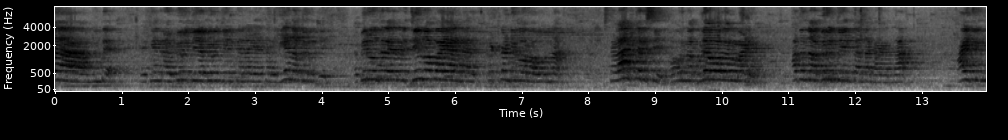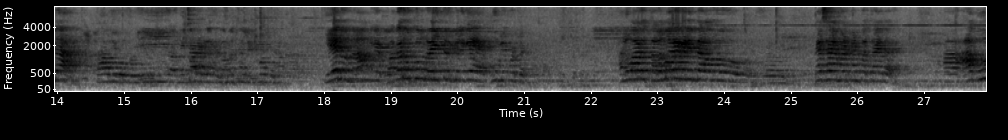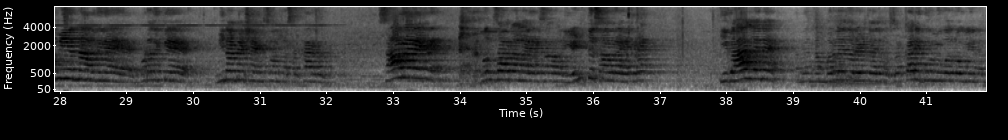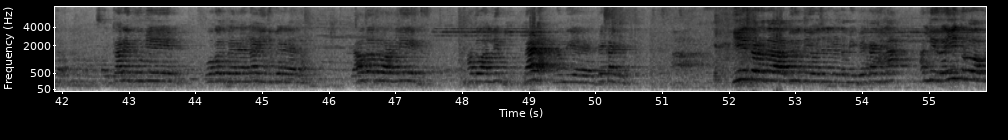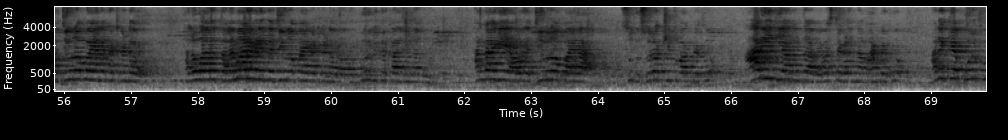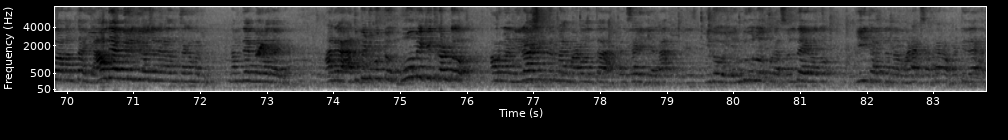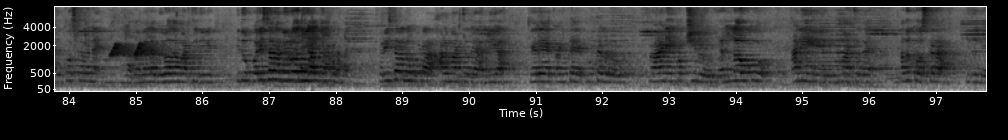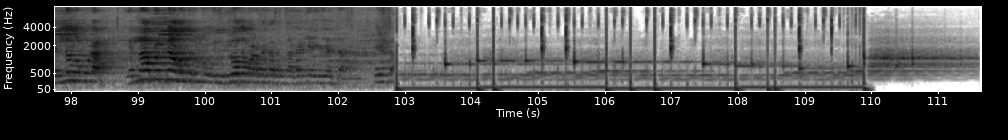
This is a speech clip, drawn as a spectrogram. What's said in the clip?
ಮುಂದೆ ಯಾಕೆಂದ್ರೆ ಅಭಿವೃದ್ಧಿ ಅಭಿವೃದ್ಧಿ ಅಂತೆಲ್ಲ ಹೇಳ್ತಾರೆ. ಏನು ಅಭಿವೃದ್ಧಿ? ಅಭಿವೃದ್ಧಿ ಅಂದ್ರೆ ಜೀವನೋಪಾಯ ಕಟ್ಕೊಂಡಿರೋರು ಅವ್ರನ್ನ ಸ್ಥಳಾಂತರಿಸಿ, ಅವ್ರನ್ನ ಗುಳೆ ಹೋಗಂಗ್ ಮಾಡಿ ಅದನ್ನ ಅಭಿವೃದ್ಧಿ ಅಂತ ಅನ್ನಕ್ಕಾಗತ್ತಾ? ಆದ್ರಿಂದ ತಾವು ಈ ವಿಚಾರಗಳನ್ನು ಗಮನದಲ್ಲಿ ಇಟ್ಕೊಂಡು ಏನು ನಮಗೆ ಬಗರುಕುಂ ರೈತರುಗಳಿಗೆ ಭೂಮಿ ಕೊಡಬೇಕು. ಹಲವಾರು ತಲೆಮಾರುಗಳಿಂದ ಅವರು ಬೇಸಾಯ ಮಾಡ್ಕೊಂಡು ಬರ್ತಾ ಇದ್ದಾರೆ. ಆ- ಭೂಮಿಯನ್ನ ಅವರಿಗೆ ಕೊಡೋದಕ್ಕೆ ಮೀನಾಮೇಷ ಎಣಿಸುವಂತ ಸರ್ಕಾರಗಳು. ಸಾವಿರಾರು ಎಕರೆ, ಒಂದು ಸಾವಿರ ಅಲ್ಲ, ಎರಡು ಸಾವಿರ, ಎಂಟು ಸಾವಿರ ಎಕರೆ. ಈಗಾಗಲೇ ನಮ್ಮ ಮರಳೇನವ್ರು ಹೇಳ್ತಾ ಇದ್ರು, ಸರ್ಕಾರಿ ಭೂಮಿ ಹೋದ್ರೆ ಹೋಗ್ಲಿ ಅನ್ನೋ ಸರ್ಕಾರಿ ಭೂಮಿ ಹೋಗೋದು ಬೇರೆ ಅಲ್ಲ, ಇದು ಬೇರೆ ಅಲ್ಲ. ಯಾವುದಾದ್ರೂ ಆಗಲಿ, ಅದು ಅಲ್ಲಿ ಬೇಡ, ನಮಗೆ ಬೇಕಾಗಿಲ್ಲ. ಈ ತರದ ಅಭಿವೃದ್ಧಿ ಯೋಜನೆಗಳು ನಮಗೆ ಬೇಕಾಗಿಲ್ಲ. ಅಲ್ಲಿ ರೈತರು ಅವ್ರ ಜೀವನೋಪಾಯನ ಕಟ್ಕೊಂಡವ್ರೆ. ಹಲವಾರು ತಲೆಮಾರುಗಳಿಂದ ಜೀವನೋಪಾಯ ಕಟ್ಕೊಂಡವ್ರು ಅವರ ಪೂರ್ವಿಕರ ಕಾಲದಿಂದ ಹಾಗಾಗಿ ಅವರ ಜೀವನೋಪಾಯ ಸು, ಸುರಕ್ಷಿತವಾಗಬೇಕು. ಆ ರೀತಿಯಾದಂಥ ವ್ಯವಸ್ಥೆಗಳನ್ನು ಮಾಡಬೇಕು. ಅದಕ್ಕೆ ಪೂರಕವಾದಂಥ ಯಾವುದೇ ಅಭಿವೃದ್ಧಿ ಯೋಜನೆಗಳನ್ನು ತಗೊಂಬರ್ಲಿ. ನಮ್ದೇನು ವಿರೋಧ ಇಲ್ಲ ಆದರೆ ಅದು ಬಿಟ್ಬಿಟ್ಟು ಭೂಮಿ ಕಿತ್ಕೊಂಡು ಅವ್ರನ್ನ ನಿರಾಶ್ರಿತರನ್ನಾಗಿ ಮಾಡುವಂಥ ಕೆಲಸ ಇದೆಯಲ್ಲ, ಇದು ಎಂದೂ ಕೂಡ ಸಲ್ಲದೆ ಇರೋದು. ಈ ಥರದ್ದನ್ನು ಮಾಡೋಕ್ಕೆ ಸರ್ಕಾರ ಹೊರಟಿದೆ, ಅದಕ್ಕೋಸ್ಕರನೇ ನಾವೆಲ್ಲ ವಿರೋಧ ಮಾಡ್ತಿದ್ದೀವಿ. ಇದು ಪರಿಸರ ವಿರೋಧಿ ಅಂತ ಕೂಡ. ಪರಿಸರನೂ ಕೂಡ ಹಾಳು ಮಾಡ್ತದೆ. ಅಲ್ಲಿಯ ಕೆರೆ ಕಂಟೆ ಕುಟ್ಟೆಗಳು ಪ್ರಾಣಿ, ಪಕ್ಷಿಗಳು ಎಲ್ಲವಕ್ಕೂ ಹಾನಿ ಮಾಡ್ತದೆ. ಅದಕ್ಕೋಸ್ಕರ ಇದನ್ನೆಲ್ಲವೂ ಕೂಡ ಎಲ್ಲ ಪ್ರಜ್ಞಾವಂತರನ್ನು ಇದು ವಿರೋಧ ಮಾಡಬೇಕಾದಂಥ ಅಗತ್ಯ ಇದೆ ಅಂತ ಹೇಳ್ತಾ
